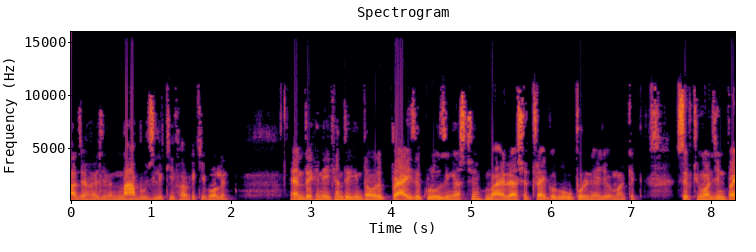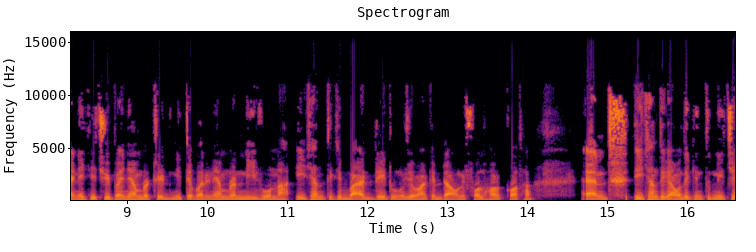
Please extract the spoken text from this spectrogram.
রাজা হয়ে যাবেন, না বুঝলে কীভাবে কি বলেন? অ্যান্ড দেখেন, এইখান থেকে কিন্তু আমাদের প্রাইসে ক্লোজিং আসছে, বাইরে আসার ট্রাই করব, উপরে নিয়ে যাব মার্কেট সেফটি মার্জিন পাইনি কিছুই পাইনি আমরা ট্রেড নিতে পারিনি আমরা নিব না। এইখান থেকে বায়ার ডেট অনুযায়ী মার্কেট ডাউনে ফল হওয়ার কথা। অ্যান্ড এইখান থেকে আমাদের কিন্তু নিচে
